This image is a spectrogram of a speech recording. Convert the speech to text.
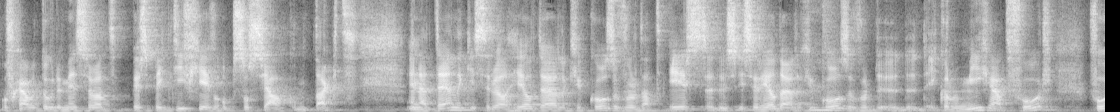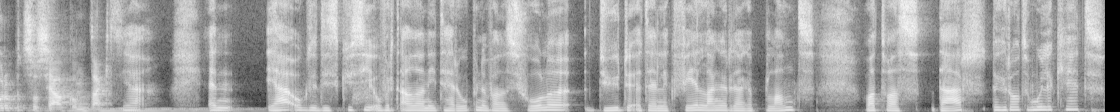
Of gaan we toch de mensen wat perspectief geven op sociaal contact? En uiteindelijk is er wel heel duidelijk gekozen voor dat eerste. Dus is er heel duidelijk mhm. gekozen voor de, de, de economie gaat voor, voor op het sociaal contact. Ja, en ja, ook de discussie over het al dan niet heropenen van de scholen duurde uiteindelijk veel langer dan gepland. Wat was daar de grote moeilijkheid?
